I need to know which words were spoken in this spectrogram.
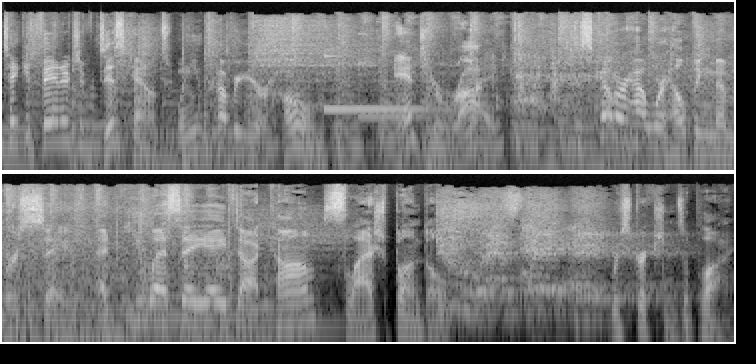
Take advantage of discounts when you cover your home and your ride. Discover how we're helping members save at USAA.com/bundle. USAA. Restrictions apply.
